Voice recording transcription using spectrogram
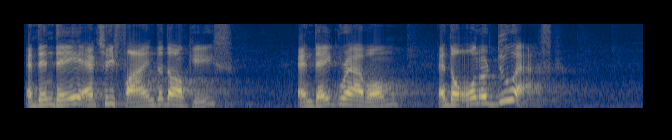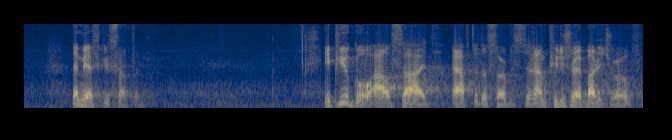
And then they actually find the donkeys, and they grab them, and the owner do ask. Let me ask you something. If you go outside after the service, and I'm pretty sure everybody drove,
